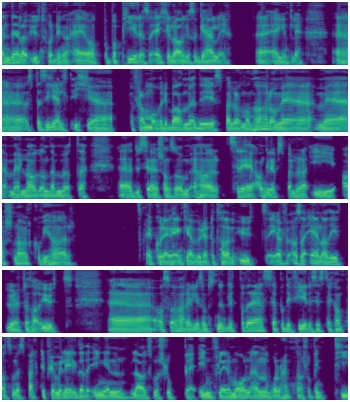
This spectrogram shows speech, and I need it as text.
en del av utfordringa er jo at på papiret så er ikke laget så gærlig. Eh, egentlig. Eh, spesielt ikke framover i banen med de spillerne man har, og med, med, med lagene de møter. Eh, du ser sånn som Jeg har tre angrepsspillere i Arsenal hvor vi har hvor jeg egentlig har vurdert å ta dem ut. altså En av de vurderte å ta ut. Eh, og så har jeg liksom snudd litt på det, se på de fire siste kampene som er spilt i Premier League. Da det er ingen lag som har sluppet inn flere mål enn Wolverhampton har sluppet inn ti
